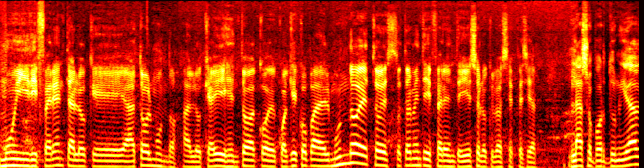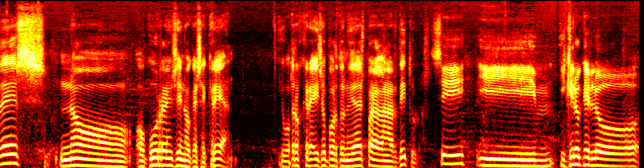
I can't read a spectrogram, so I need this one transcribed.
muy diferente a lo que a todo el mundo, a lo que hay en toda cualquier copa del mundo, esto es totalmente diferente y eso es lo que lo hace especial. Las oportunidades no ocurren, sino que se crean. Y vosotros creáis oportunidades para ganar títulos. Sí, y, y creo que lo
